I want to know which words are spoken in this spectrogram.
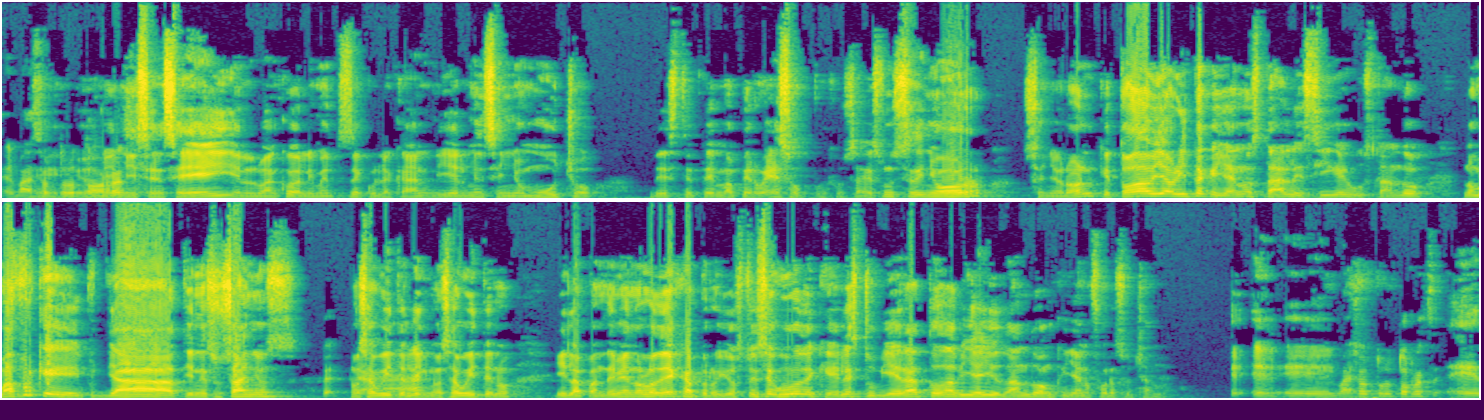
El, maestro Arturo Torres. Mi, sensei en el Banco de Alimentos de Culiacán, y él me enseñó mucho de este tema, pero eso, pues, o sea, es un señor, señorón, que todavía ahorita que ya no está, le sigue gustando, nomás porque ya tiene sus años, no se agüite, Link, no se agüite, ¿no? Y la pandemia no lo deja, pero yo estoy seguro de que él estuviera todavía ayudando, aunque ya no fuera su chamba. El, el, maestro Arturo Torres eh,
